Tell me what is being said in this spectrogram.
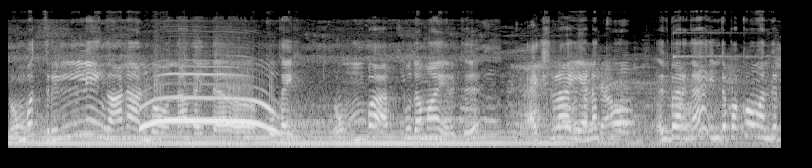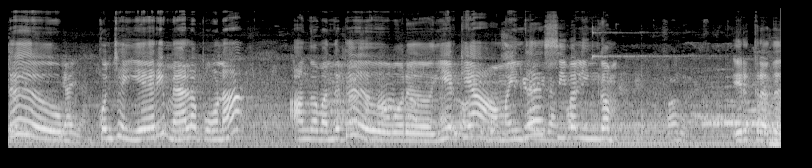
ரொம்ப த்ரில்லிங்கான அனுபவம் தாங்க இந்த புகை ரொம்ப அற்புதமாக இருக்குது ஆக்சுவலாக எனக்கும் இது பாருங்க இந்த பக்கம் வந்துட்டு கொஞ்சம் ஏறி மேலே போனால் அங்கே வந்துட்டு ஒரு இயற்கையாக அமைந்த சிவலிங்கம் இருக்கிறது.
